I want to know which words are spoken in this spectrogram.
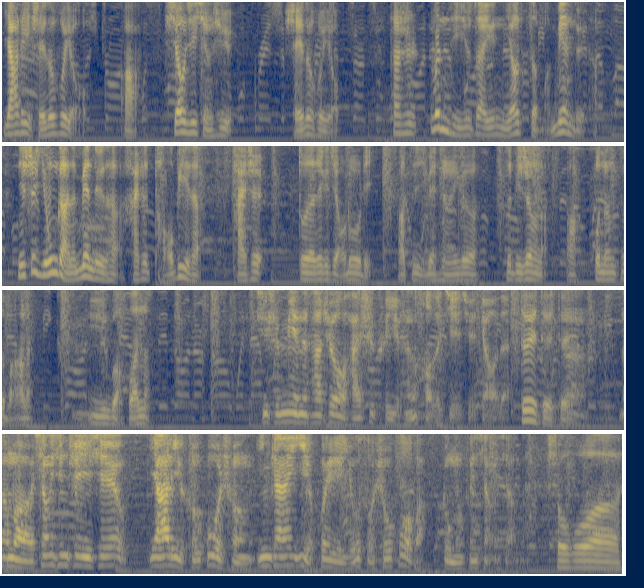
压力谁都会有啊，消极情绪谁都会有，但是问题就在于你要怎么面对它。你是勇敢的面对它，还是逃避它，还是躲在这个角落里，把自己变成一个自闭症了啊，不能自拔了，郁郁寡欢了？其实面对它之后，还是可以很好的解决掉的。对对对，嗯，那么相信这一些压力和过程，应该也会有所收获吧？跟我们分享一下吧。收获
